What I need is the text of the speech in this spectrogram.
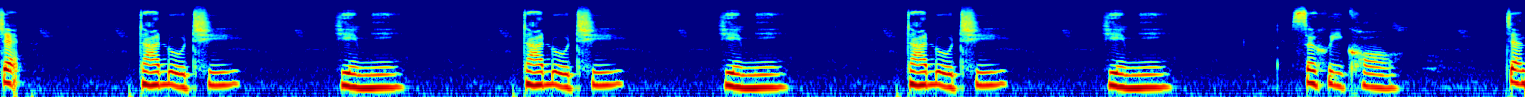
ကျက်ဓာတုချီရင်မြင်းဓာတုချီရင်မြင်း ဓာတုချီရင်မြင်းစခိခေါ်ကြံ့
